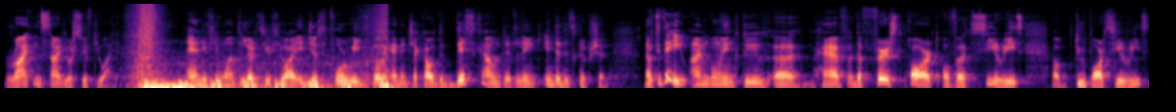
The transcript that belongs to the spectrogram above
right inside your SwiftUI app. And if you want to learn SwiftUI in just four weeks, go ahead and check out the discounted link in the description. Now, today I'm going to uh, have the first part of a series, a two part series,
